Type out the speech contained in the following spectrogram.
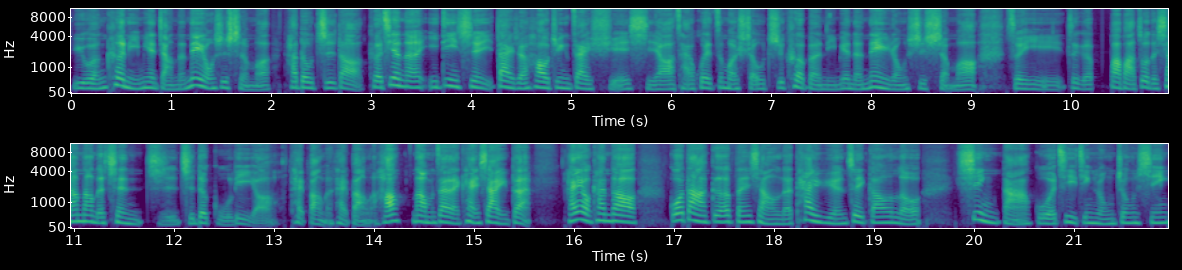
语文课里面讲的内容是什么，他都知道。可见呢，一定是带着浩俊在学习啊，才会这么熟知课本里面的内容是什么。所以这个爸爸做的相当的称职，值得鼓励哦，太棒了，太棒了。好，那我们再来看下一段。还有看到郭大哥分享了太原最高楼信达国际金融中心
